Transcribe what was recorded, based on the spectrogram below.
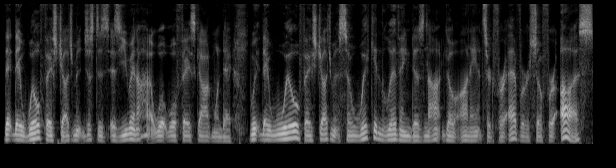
that they will face judgment just as, as you and I will, will face God one day. We, they will face judgment. So wicked living does not go unanswered forever. So for us,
